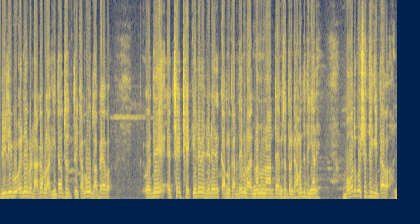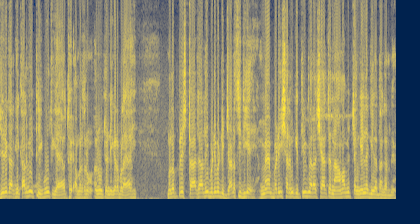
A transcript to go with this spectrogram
ਬਿਜਲੀ ਬੋਰਡ ਇਹਨੇ ਵੱਡਾ ਘਪਲਾ ਕੀਤਾ, ਉੱਥੇ ਤਰੀਕਾ ਭੁਗਤਦਾ ਪਿਆ ਵਾ। ਉਹਦੇ ਇੱਥੇ ਠੇਕੇ ਦੇ ਵਿੱਚ ਜਿਹੜੇ ਕੰਮ ਕਰਦੇ ਮੁਲਾਜ਼ਮਾਂ ਨੂੰ ਨਾ ਟਾਈਮ ਸਿਰ ਤਨਖਾਹਾਂ ਦਿੱਤੀਆਂ ਨੇ। ਬਹੁਤ ਕੁਝ ਇੱਥੇ ਕੀਤਾ ਵਾ, ਜਿਹਦੇ ਕਰਕੇ ਕੱਲ ਵੀ ਤਰੀਕ ਭੁਗਤ ਗਿਆ ਉੱਥੇ ਅੰਮ੍ਰਿਤਸਰੋਂ, ਉਹਨੂੰ ਚੰਡੀਗੜ੍ਹ ਬੁਲਾਇਆ ਸੀ। ਮਤਲਬ ਭ੍ਰਿਸ਼ਟਾਚਾਰ ਦੀ ਬੜੀ ਵੱਡੀ ਜੜ ਸੀ ਦੀ ਇਹ। ਮੈਂ ਬੜੀ ਸ਼ਰਮ ਕੀਤੀ ਵੀ ਮੇਰਾ ਸ਼ਹਿਰ ਚ ਨਾਮ ਆ, ਵੀ ਚੰਗੇ ਨੀ ਲੱਗੀ ਇਦਾਂ ਕਰਦੇ ਆ।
